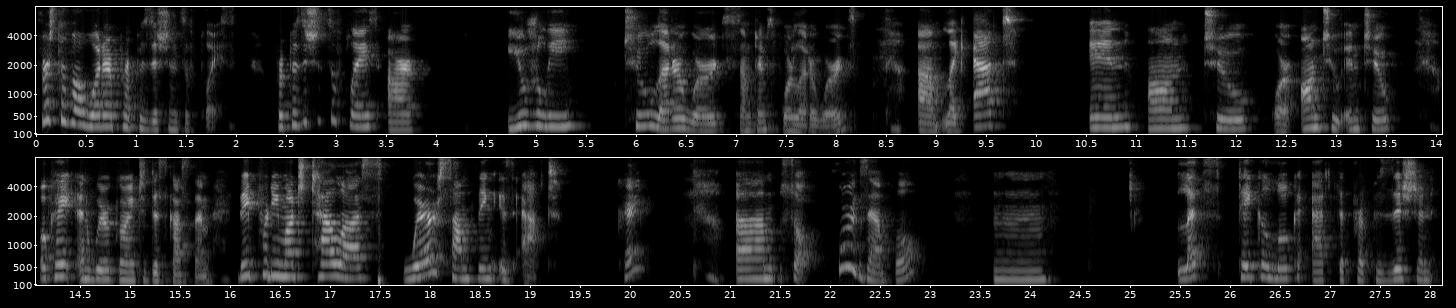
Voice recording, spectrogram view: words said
First of all, what are prepositions of place? Prepositions of place are usually two letter words, sometimes four letter words, um, like at, in, on, to, or onto, into. Okay, and we're going to discuss them. They pretty much tell us where something is at. Okay? Um, so, for example, um, let's take a look at the preposition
